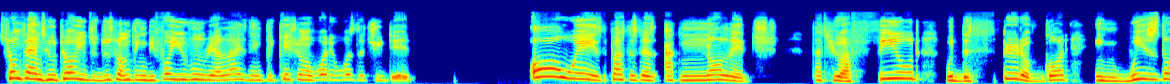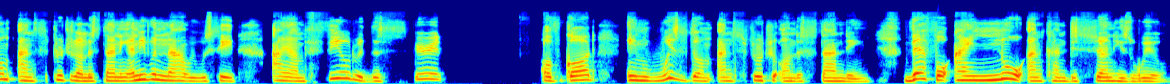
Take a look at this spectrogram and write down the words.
Sometimes he'll tell you to do something before you even realize the implication of what it was that you did. Always, Pastor says, acknowledge that you are filled with the Spirit of God in wisdom and spiritual understanding. And even now, we will say, I am filled with the Spirit of God in wisdom and spiritual understanding. Therefore, I know and can discern His will.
